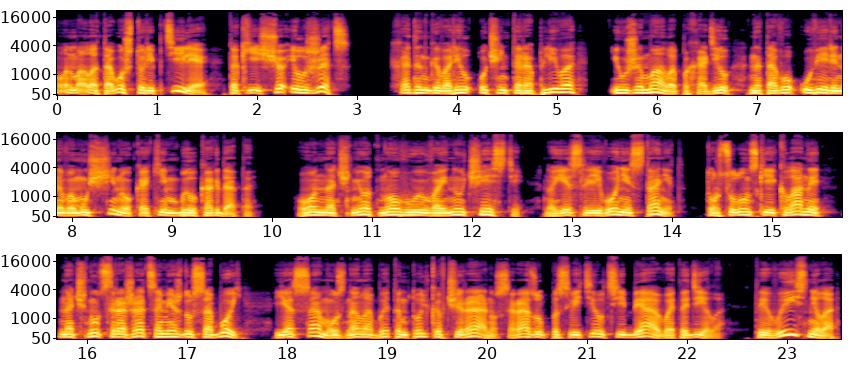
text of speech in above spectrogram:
Он мало того, что рептилия, так еще и лжец. Хаден говорил очень торопливо и уже мало походил на того уверенного мужчину, каким был когда-то. Он начнет новую войну чести, но если его не станет, турсулунские кланы начнут сражаться между собой. Я сам узнал об этом только вчера, но сразу посвятил тебя в это дело. Ты выяснила,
